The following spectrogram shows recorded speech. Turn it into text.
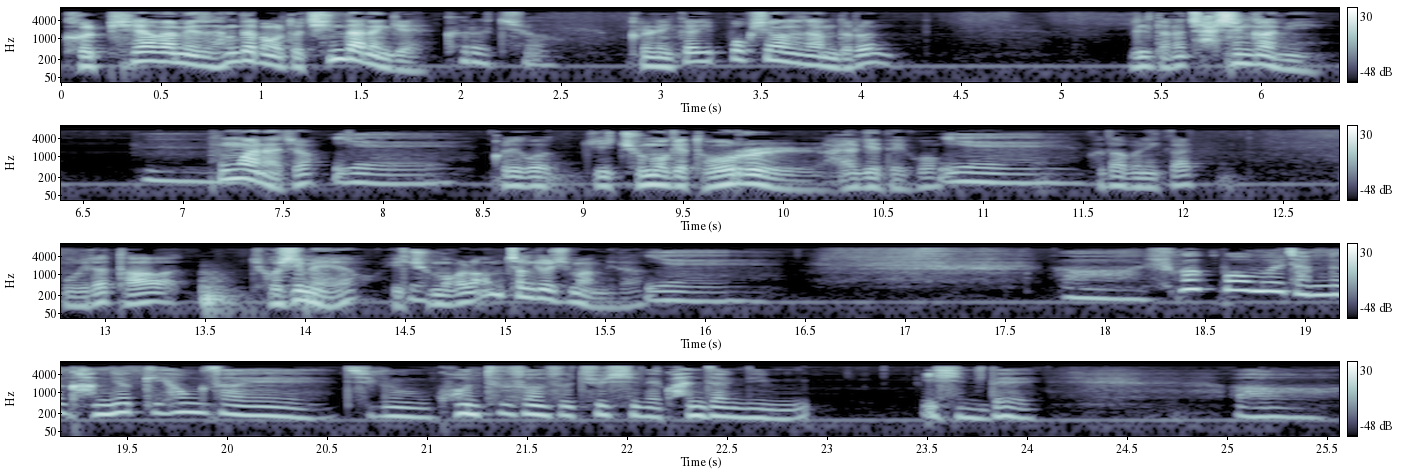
그걸 피해가면서 상대방을 또 친다는 게 그렇죠. 그러니까 이 복싱하는 사람들은 일단은 자신감이 음. 풍만하죠. 예. 그리고 이 주먹의 도를 알게 되고 예. 그러다 보니까 오히려 더 조심해요. 이 예. 주먹을 엄청 조심합니다. 예. 어, 흉악범을 잡는 강력기 형사의 지금 권투 선수 출신의 관장님이신데 아,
